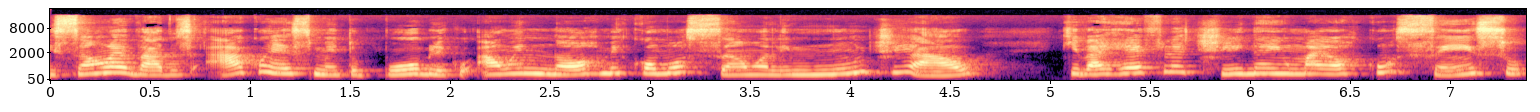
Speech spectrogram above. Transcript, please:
e são levados a conhecimento público, há uma enorme comoção ali mundial que vai refletir né, em um maior consenso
